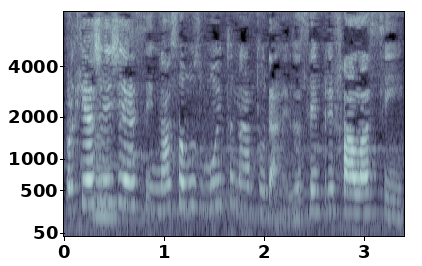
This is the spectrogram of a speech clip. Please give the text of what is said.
Porque a gente é assim, nós somos muito naturais. Eu sempre falo assim.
